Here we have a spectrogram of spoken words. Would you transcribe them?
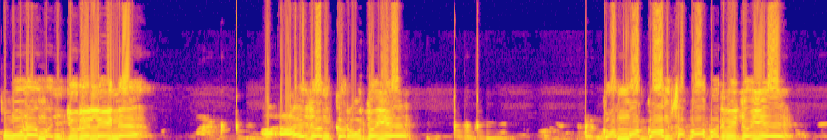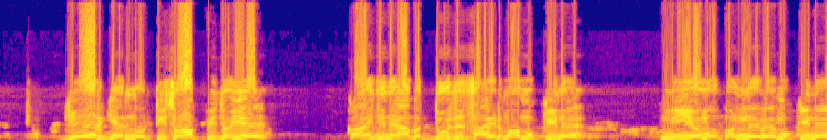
પૂર્ણ મંજૂરી લઈને આયોજન કરવું જોઈએ. ગામમાં ગામ સભા ભરવી જોઈએ. ઘેર ઘેર નોટિસો આપવી જોઈએ. કંઈ જ ને આ બધું જ સાઈડમાં મૂકીને, નિયમો પણ નેવે મૂકીને,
